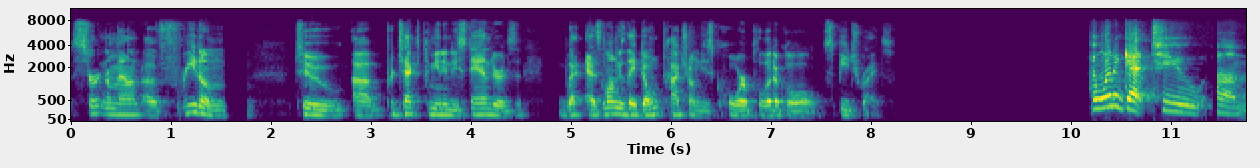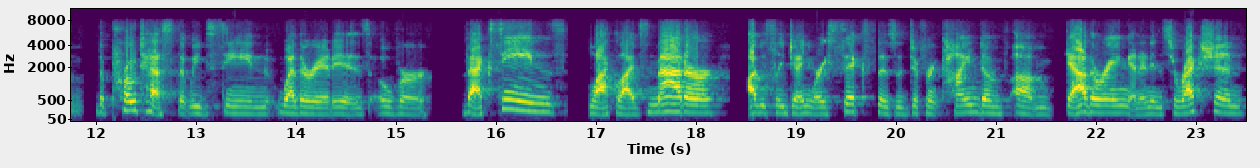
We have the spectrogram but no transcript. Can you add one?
certain amount of freedom to um, protect community standards as long as they don't touch on these core political speech rights. I want to get to um, the protests that we've seen, whether it is over vaccines, Black Lives Matter. Obviously, January 6th is a different kind of um, gathering and an insurrection.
